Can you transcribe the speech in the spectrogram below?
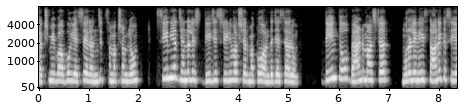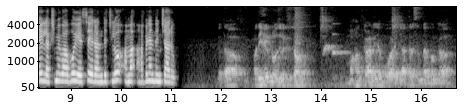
లక్ష్మీబాబు ఎస్ఐ రంజిత్ సమక్షంలో సీనియర్ జర్నలిస్ట్ డీజీ శ్రీనివాస్ శర్మకు అందజేశారు. దీంతో బ్యాండ్ మాస్టర్ మురళిని స్థానిక సిఐ లక్ష్మీబాబు ఎస్ఐ రంజిత్లు అమ- అభినందించారు. గత పదిహేను రోజుల క్రితం మహంకాళి అమ్మవారి జాతర సందర్భంగా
